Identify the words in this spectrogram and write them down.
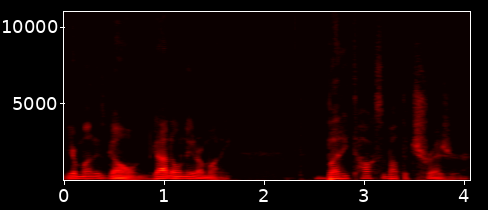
your money's gone. God don't need our money. But he talks about the treasure.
